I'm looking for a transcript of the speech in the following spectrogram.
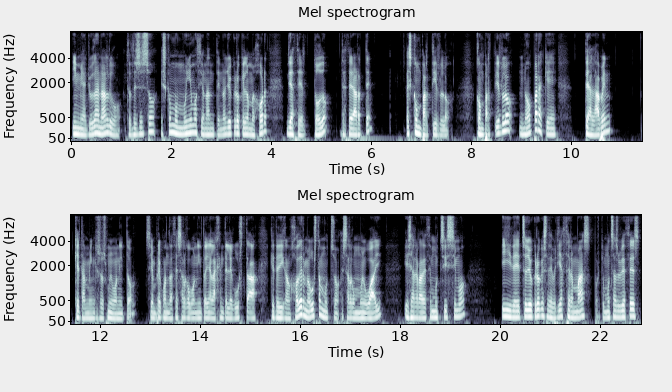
y me ayuda en algo. Entonces eso es como muy emocionante, ¿no? Yo creo que lo mejor de hacer todo, de hacer arte, es compartirlo. Compartirlo no para que te alaben, que también eso es muy bonito. Siempre cuando haces algo bonito y a la gente le gusta, que te digan, joder, me gusta mucho, es algo muy guay y se agradece muchísimo. Y de hecho yo creo que se debería hacer más, porque muchas veces...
